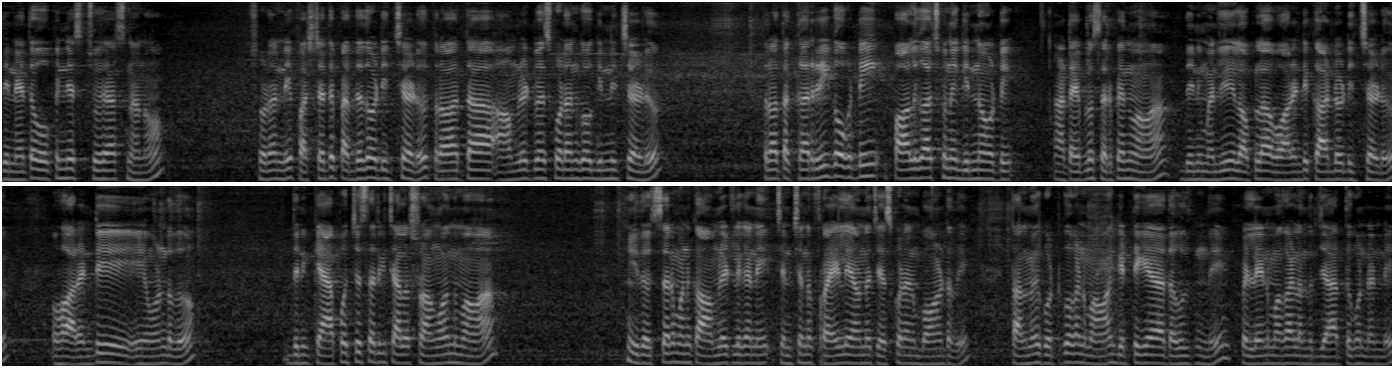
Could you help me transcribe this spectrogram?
దీన్ని అయితే ఓపెన్ చేసి చూసేస్తున్నాను. చూడండి ఫస్ట్ అయితే పెద్దదోటి ఇచ్చాడు తర్వాత ఆమ్లెట్ వేసుకోవడానికి ఒక గిన్నె ఇచ్చాడు తర్వాత కర్రీకి ఒకటి పాలు కాచుకునే గిన్నె ఒకటి. ఆ టైప్లో సరిపోయింది మామ. దీనికి మళ్ళీ లోపల వారంటీ కార్డు ఒకటి ఇచ్చాడు. వారంటీ ఏముండదు. దీనికి క్యాప్ వచ్చేసరికి చాలా స్ట్రాంగ్గా ఉంది మామ. ఇది వచ్చేసరికి మనకి ఆమ్లెట్లు కానీ చిన్న చిన్న ఫ్రైలు ఏమైనా చేసుకోవడానికి బాగుంటుంది. తల మీద కొట్టుకోకండి మామ గట్టిగా తగులుతుంది. పెళ్ళైన మగాళ్ళు అందరూ జాగ్రత్తగా ఉండండి.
